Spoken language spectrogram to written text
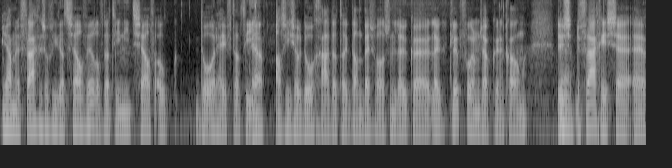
ja, maar de vraag is of hij dat zelf wil. Of dat hij niet zelf ook door heeft dat hij, Ja. als hij zo doorgaat, dat er dan best wel eens een leuke, leuke club voor hem zou kunnen komen. Dus Ja. de vraag is, eh, eh,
